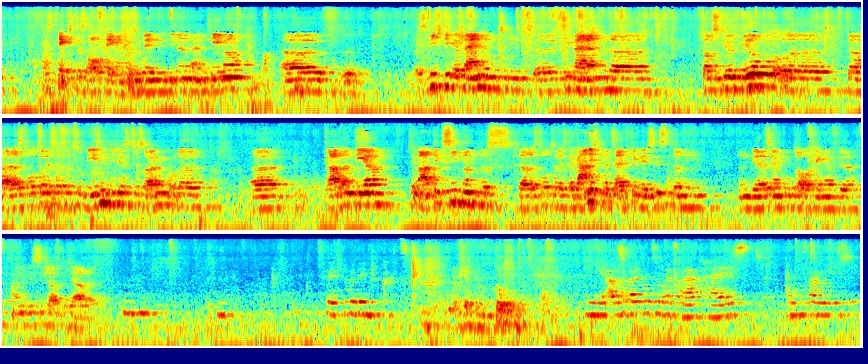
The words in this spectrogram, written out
des Textes aufhängen. Also wenn Ihnen ein Thema äh, als wichtig erscheint und, und äh, Sie meinen, der John Stuart Mill oder der Aristoteles hat dazu Wesentliches zu sagen oder äh, gerade an der Thematik sieht man, dass der Aristoteles da gar nicht mehr zeitgemäß ist, dann, dann wäre das ja ein guter Aufhänger für eine wissenschaftliche Arbeit. Mhm. Vielleicht überlegen wir kurz. Okay, gut. Die Ausarbeitung zum Referat heißt umfangmäßig.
